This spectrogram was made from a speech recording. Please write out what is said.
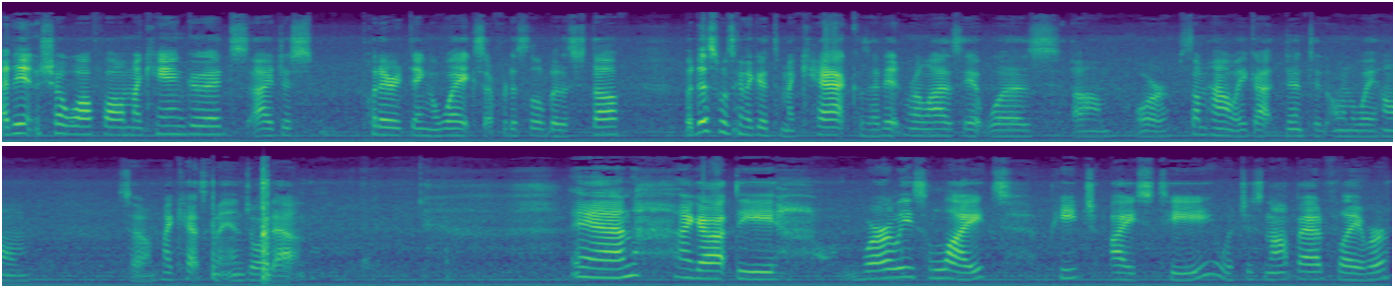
I didn't show off all my canned goods. I just put everything away except for this little bit of stuff. But this was going to go to my cat because I didn't realize it was, um, or somehow it got dented on the way home. So my cat's going to enjoy that. And I got the Wyler's Light Peach Iced Tea, which is not bad flavor.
